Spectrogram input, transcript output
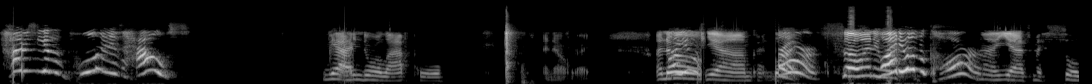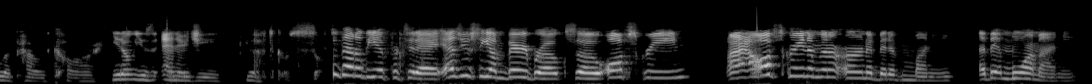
How does he have a pool in his house? Yeah, indoor lap pool. I know, right? I know. You- yeah, I'm kind of. Car. So anyway. Why do you have a car? Uh, yeah, it's my solar powered car. You don't use energy. You have to go think that'll be it for today. As you see, I'm very broke, so off screen, I off screen, I'm gonna earn a bit of money, a bit more money,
